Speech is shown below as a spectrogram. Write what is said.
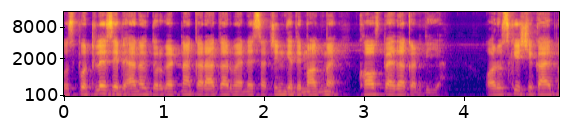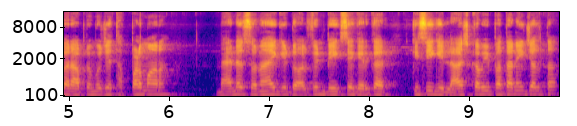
उस पुतले से भयानक दुर्घटना कराकर मैंने सचिन के दिमाग में खौफ पैदा कर दिया और उसकी शिकायत पर आपने मुझे थप्पड़ मारा। मैंने सुना है कि डॉल्फिन पीक से गिरकर किसी की लाश का भी पता नहीं चलता।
